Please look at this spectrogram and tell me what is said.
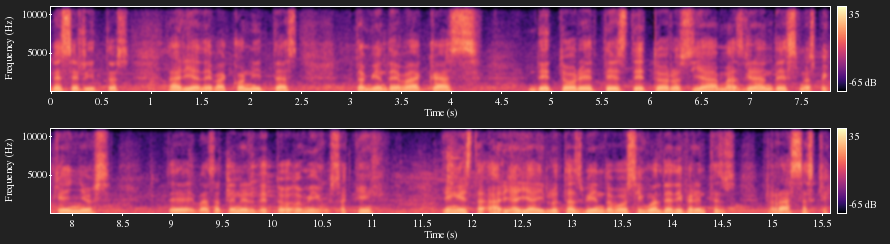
becerritos, área de vaconitas, también de vacas, de toretes, de toros ya más grandes, más pequeños. Te- vas a tener de todo, amigos, aquí en esta área. Y ahí lo estás viendo vos, igual de diferentes razas que,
